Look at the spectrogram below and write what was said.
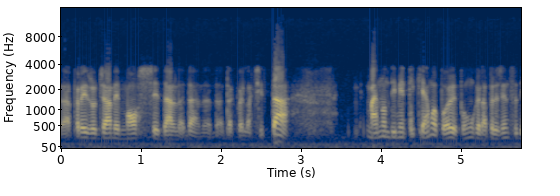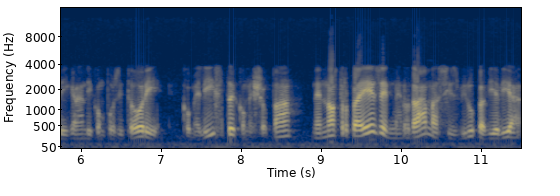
ha preso già le mosse dal, da, da, da, quella città, ma non dimentichiamo poi comunque la presenza dei grandi compositori come Liszt, come Chopin. Nel nostro paese il melodramma si sviluppa via via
